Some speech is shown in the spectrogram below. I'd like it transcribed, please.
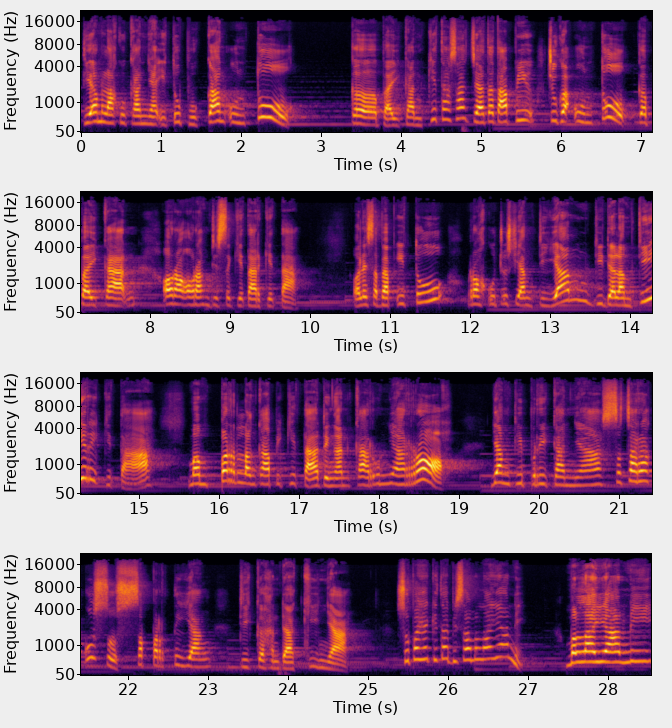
Dia melakukannya itu bukan untuk kebaikan kita saja, tetapi juga untuk kebaikan orang-orang di sekitar kita. Oleh sebab itu, Roh Kudus yang diam di dalam diri kita memperlengkapi kita dengan karunia roh yang diberikannya secara khusus seperti yang dikehendakinya. Supaya kita bisa melayani, melayani,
